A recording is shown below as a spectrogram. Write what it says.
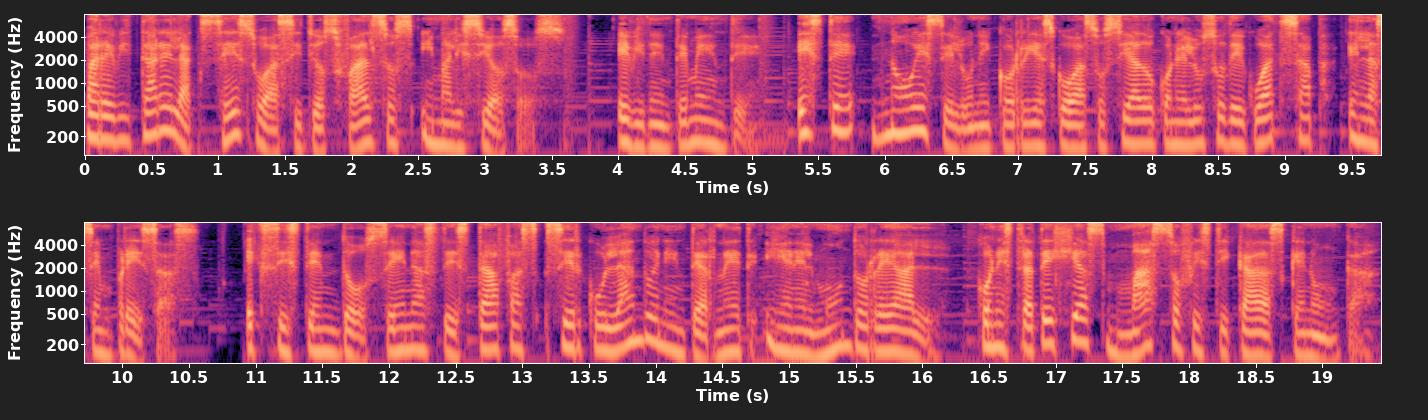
para evitar el acceso a sitios falsos y maliciosos. Evidentemente, este no es el único riesgo asociado con el uso de WhatsApp en las empresas. Existen docenas de estafas circulando en Internet y en el mundo real, con estrategias más sofisticadas que nunca.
